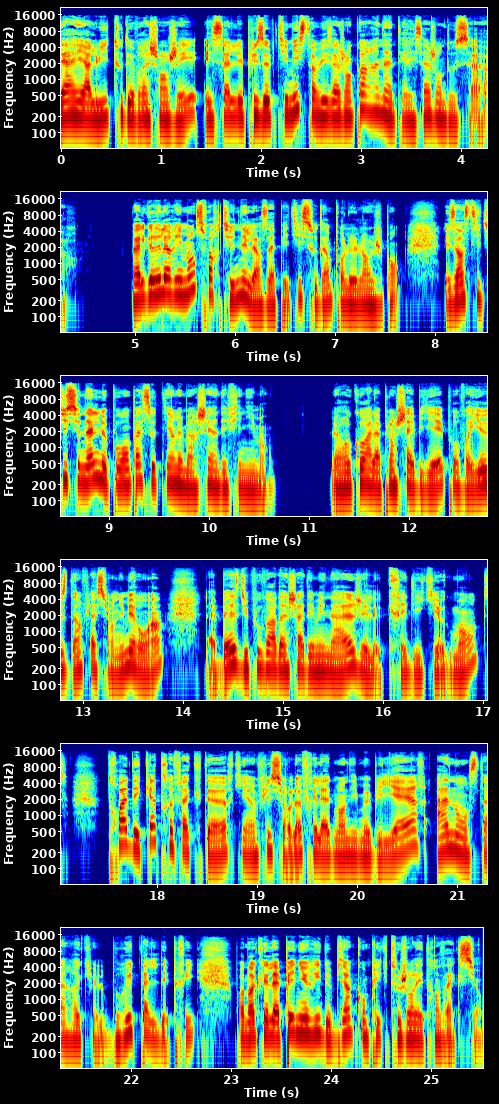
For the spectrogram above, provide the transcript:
Derrière lui, tout devrait changer et seuls les plus optimistes envisagent encore un atterrissage en douceur. Malgré leur immense fortune et leurs appétits soudains pour le logement, les institutionnels ne pourront pas soutenir le marché indéfiniment. Le recours à la planche à billets, pourvoyeuse d'inflation numéro 1, la baisse du pouvoir d'achat des ménages et le crédit qui augmente, trois des quatre facteurs qui influent sur l'offre et la demande immobilière, annoncent un recul brutal des prix, pendant que la pénurie de biens complique toujours les transactions.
